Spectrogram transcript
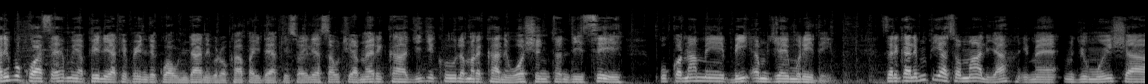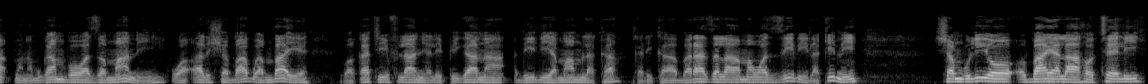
Karibu kwa sehemu ya pili ya kipindi Kwa Undani kutoka hapa idhaa ya Kiswahili ya Sauti ya Amerika, jiji kuu la Marekani, Washington DC. Uko nami BMJ Mridhi. Serikali mpya ya Somalia imemjumuisha mwanamgambo wa zamani wa Al Shababu ambaye wakati fulani alipigana dhidi ya mamlaka katika baraza la mawaziri, lakini shambulio baya la hoteli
